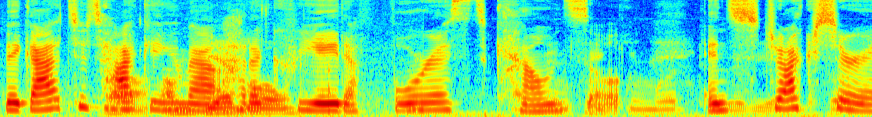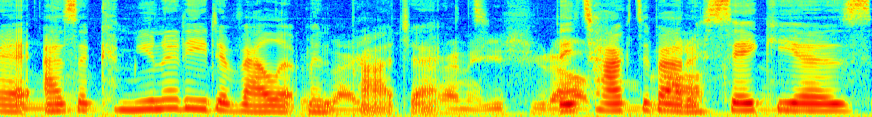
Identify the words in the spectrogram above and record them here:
They got to talking about how to create a forest council and structure it as a community development project. They talked about acequias,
